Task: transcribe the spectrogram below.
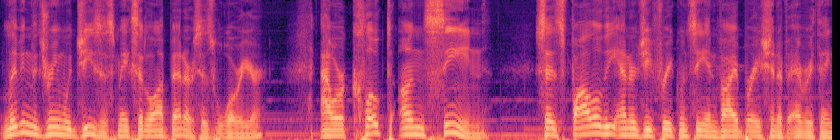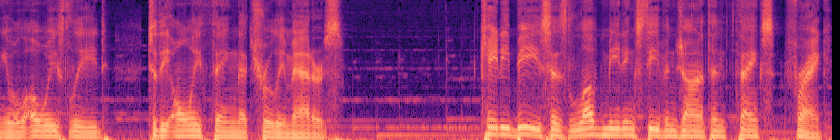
Living the dream with Jesus makes it a lot better, says Warrior. Our cloaked unseen says follow the energy frequency and vibration of everything. It will always lead to the only thing that truly matters. KDB says love meeting Steven Jonathan. Thanks, Frank.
